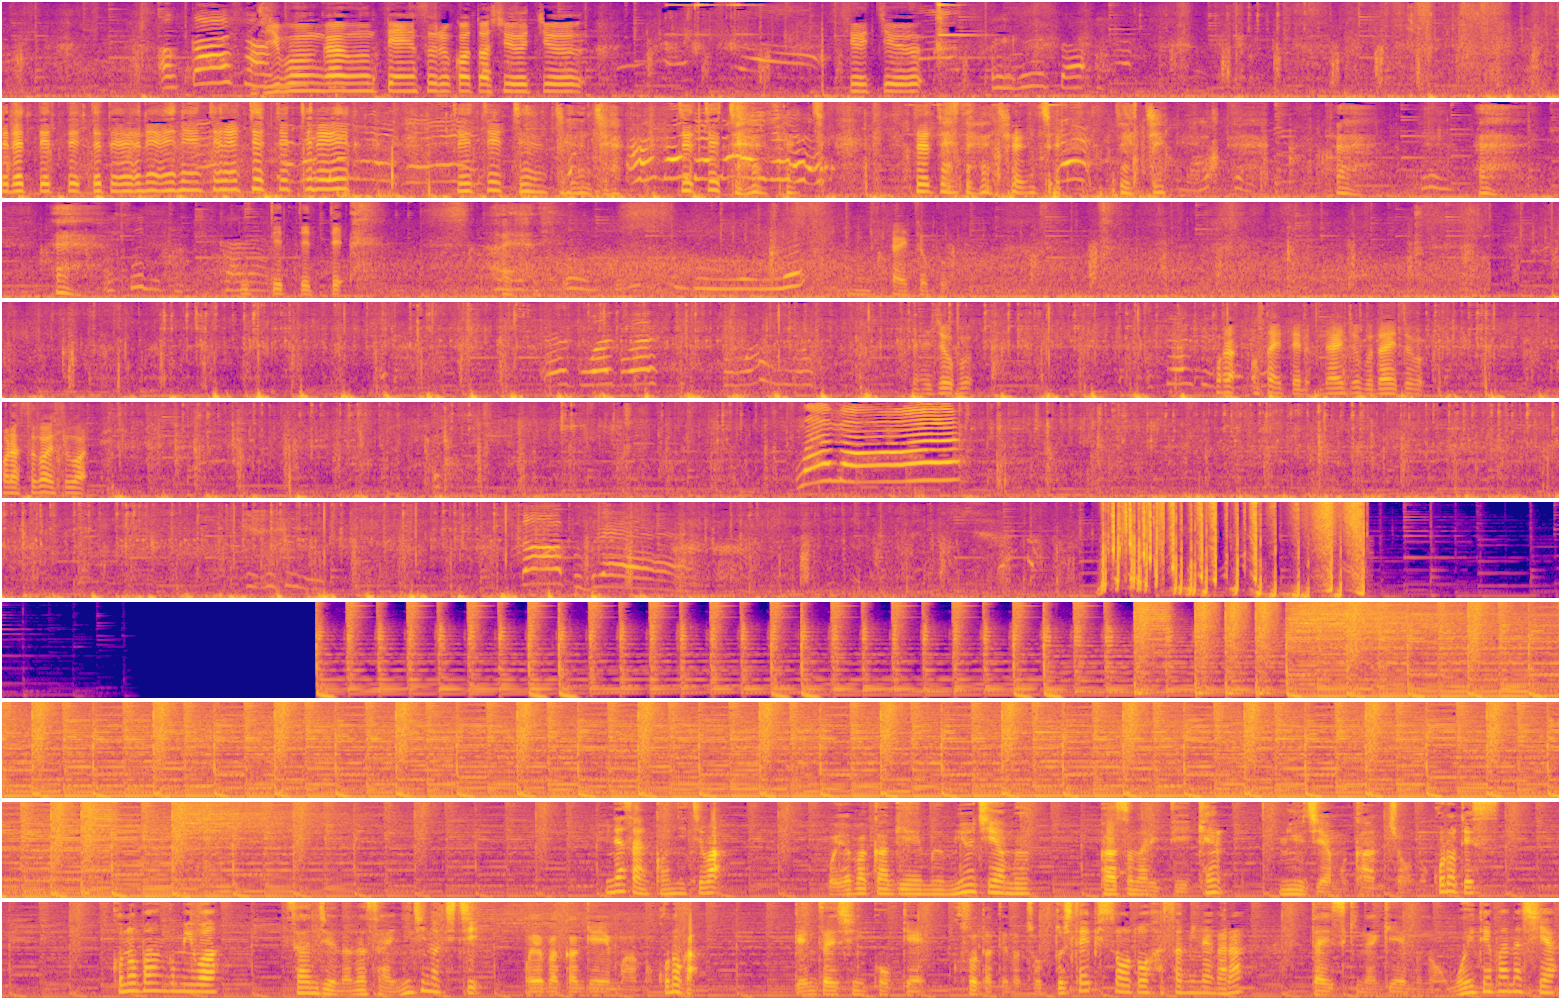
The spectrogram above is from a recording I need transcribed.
母さん。自分が運転すること集中。集中。てれってってっててれねてれてってってれてててててててててててててててていってってってはいはい、うん、大丈夫大丈夫。ほら押さえてる。大丈夫大丈夫。ほらすごいすごい。さんこんにちは。親バカゲームミュージアムパーソナリティ兼ミュージアム館長のコロです。この番組は37歳2児の父、親バカゲーマーのコロが現在進行形子育てのちょっとしたエピソードを挟みながら大好きなゲームの思い出話や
